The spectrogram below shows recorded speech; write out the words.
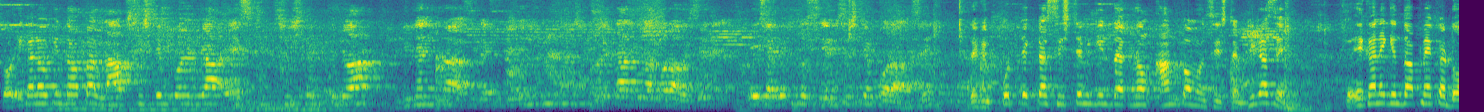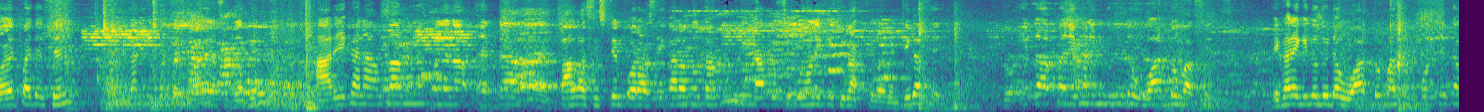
তো এখানেও কিন্তু আপনার লাভ সিস্টেম করে দেওয়া এস সিস্টেম করে দেওয়া ডিজাইন করা আছে। কাজগুলো করা হয়েছে, এই সাইডে কিন্তু সেম সিস্টেম করা আছে। দেখেন, প্রত্যেকটা সিস্টেম কিন্তু একদম আনকমন সিস্টেম ঠিক আছে? তো এখানে কিন্তু আপনি একটা ডয়ের পাইতেছেন। এখানে কিন্তু একটা ডয়ের আছে, দেখেন। আর এখানে আপনার মনে করলেন আপ- একটা পাল্লা সিস্টেম করা আছে। এখানেও কিন্তু আপনি কাপড় চোপড় অনেক কিছু রাখতে পারবেন, ঠিক আছে? তো এটা আপনার এখানে কিন্তু দুটো ওয়ার্ডোব আছে। এখানে কিন্তু দুইটা ওয়ার্ডরোব আছে, প্রত্যেকটা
